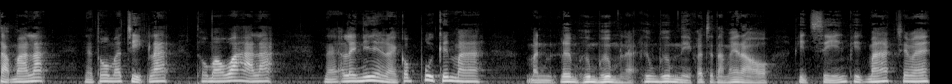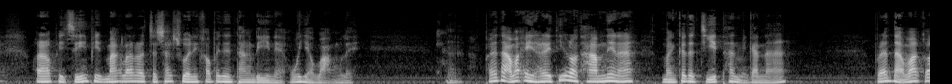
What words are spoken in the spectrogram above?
ศัพท์มาละนะโทรมาจิกละ โทรมาว่าละนะอะไรนิดหน่อยก็พูดขึ้นมา มันเริ่มฮึมฮึมๆละฮึมฮึมๆนี่ก็จะทำให้เราผิดศีลผิดมรรคใช่ไหมพอเราผิดศีลผิดมรรคแล้วเราจะชักชวนให้เขาไปในทางดีเนี่ยโอ้ยอย่าหวังเลยเพราะนั้นถามว่าไอ้อะไรที่เราทำเนี่ยนะมันก็จะจี๊ดท่านเหมือนกันนะ เพราะฉะนั้นถามว่าก็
